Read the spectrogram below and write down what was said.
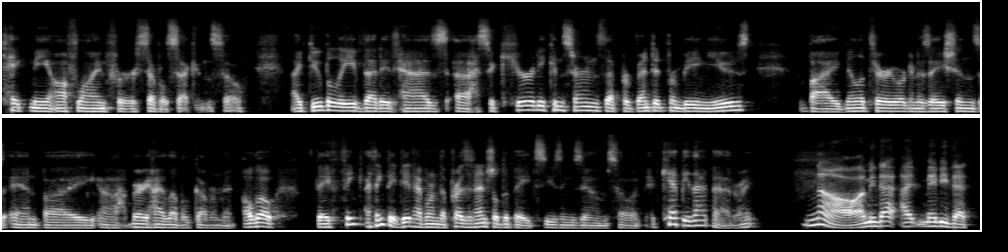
take me offline for several seconds. So, I do believe that it has uh, security concerns that prevent it from being used by military organizations and by uh, very high level government. Although they think I think they did have one of the presidential debates using Zoom, so it, it can't be that bad, right? No, I mean that I maybe that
